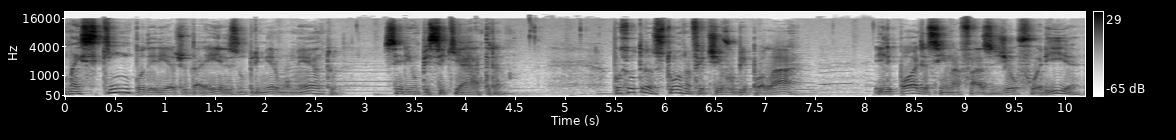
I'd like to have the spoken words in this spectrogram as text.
Mas quem poderia ajudar eles no primeiro momento seria um psiquiatra. Porque o transtorno afetivo bipolar, ele pode assim na fase de euforia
